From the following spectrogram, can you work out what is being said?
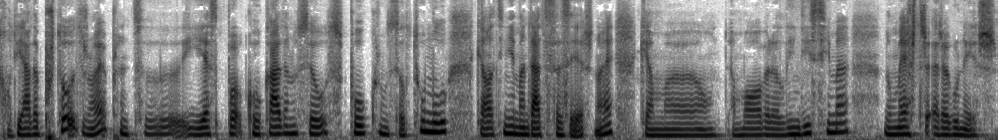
rodeada por todos, não é? Portanto, e é colocada no seu sepulcro, no seu túmulo, que ela tinha mandado fazer, não é? Que é uma, é uma obra lindíssima do mestre aragonês,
